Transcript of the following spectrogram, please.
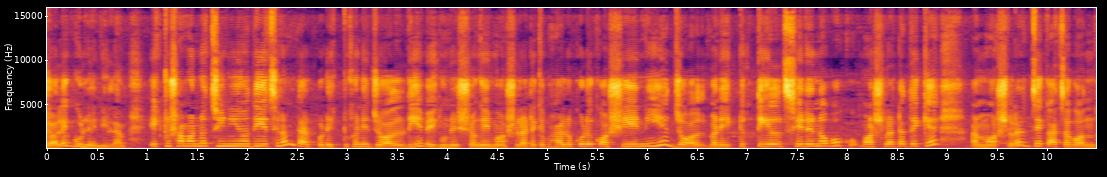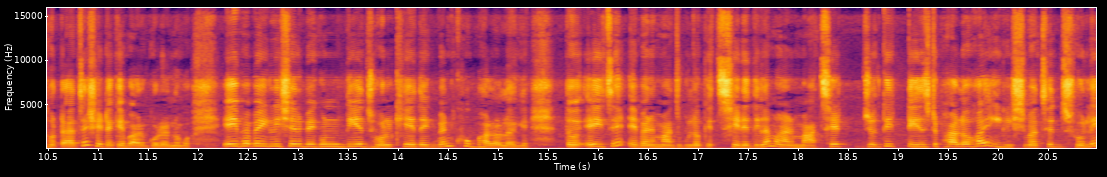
জলে গুলে নিলাম। একটু সামান্য চিনিও দিয়েছিলাম, তারপরে একটুখানি জল দিয়ে বেগুনের সঙ্গে এই মশলাটাকে ভালো করে কষিয়ে নিয়ে জল মানে একটু তেল ছেড়ে নেব মশলাটা থেকে, আর মশলার যে কাঁচা গন্ধটা আছে সেটাকে বার করে নেব। এইভাবে ইলিশের বেগুন দিয়ে ঝোল খেয়ে দেখবেন খুব ভালো লাগে। তো এই যে, এবারে মাছগুলোকে ছেড়ে দিলাম, আর মাছের যদি টেস্ট ভালো হয়, ইলিশ মাছের ঝোলে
